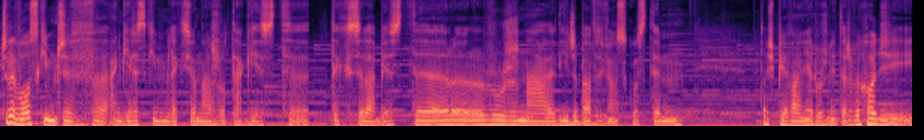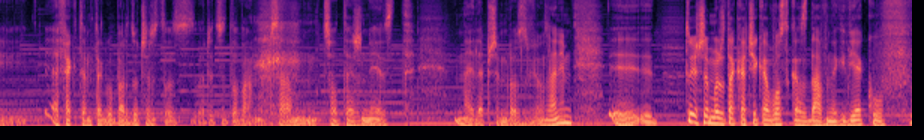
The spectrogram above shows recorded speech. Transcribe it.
Czy we włoskim, czy w angielskim lekcjonarzu tak jest, tych sylab jest różna liczba, w związku z tym to śpiewanie różnie też wychodzi i efektem tego bardzo często jest recytowany psalm, co też nie jest najlepszym rozwiązaniem. Y, tu jeszcze może taka ciekawostka z dawnych wieków.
